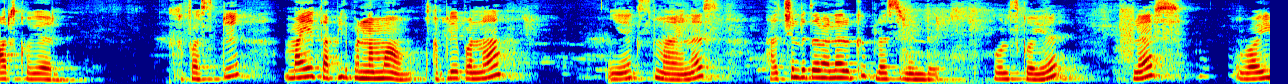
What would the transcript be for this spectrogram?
R square first மையத்தை அப்ளை பண்ணலாமா? அப்ளை பண்ணால் எக்ஸ் மைனஸ் ஹச்ன்றது என்ன இருக்குது ப்ளஸ் ரெண்டு. Whole square plus Y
